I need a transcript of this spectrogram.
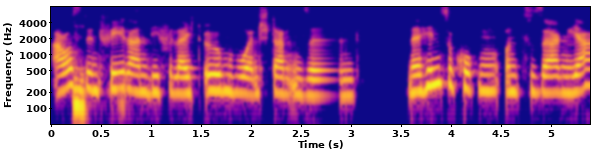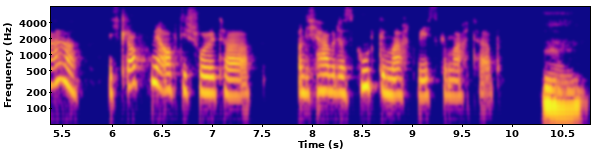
Aus mhm. den Fehlern, die vielleicht irgendwo entstanden sind. Ne, hinzugucken und zu sagen, ja, ich klopfe mir auf die Schulter und ich habe das gut gemacht, wie ich es gemacht habe. Mhm.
